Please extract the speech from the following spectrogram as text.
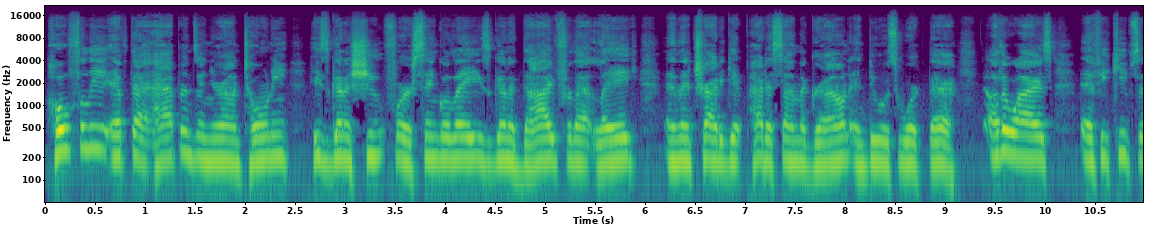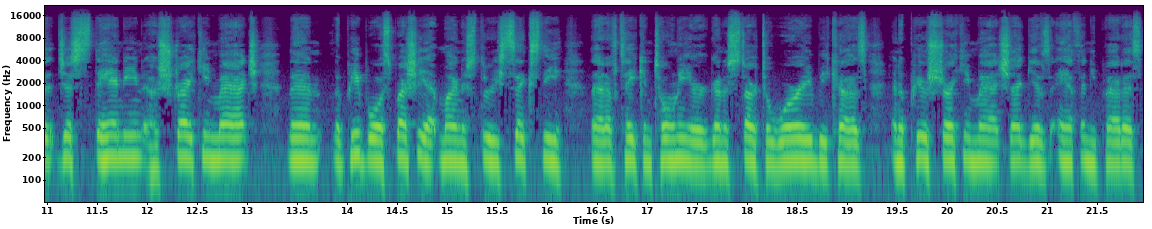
Hopefully, if that happens and you're on Tony, he's going to shoot for a single leg. He's going to dive for that leg and then try to get Pettis on the ground and do his work there. Otherwise, if he keeps it just standing, a striking match, then the people, especially at minus 360, that have taken Tony are going to start to worry because in a pure striking match, that gives Anthony Pettis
